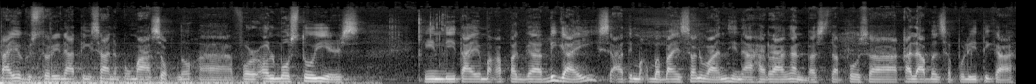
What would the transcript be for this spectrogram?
Tayo gusto rin nating sana pumasok no Ah, for almost two years. Hindi tayo makapagbigay sa ating mga kababayan sa San Juan, hinaharangan basta po sa kalaban sa politika.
